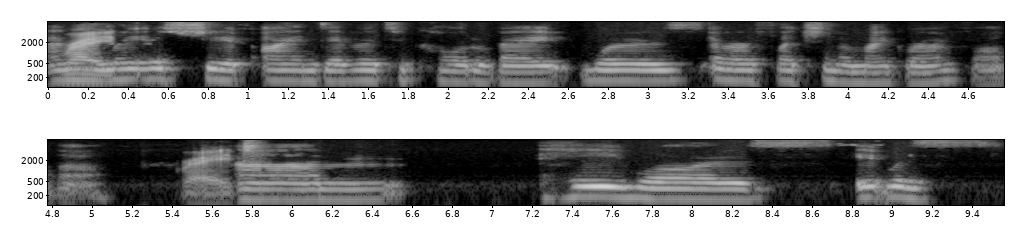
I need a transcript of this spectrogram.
and right. the leadership I endeavored to cultivate was a reflection of my grandfather. Right. Um, he was, it was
